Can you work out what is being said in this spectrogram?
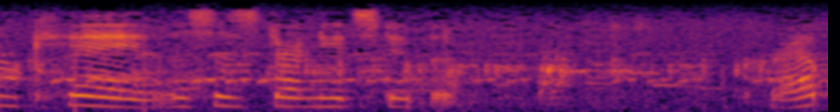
Okay, this is starting to get stupid. Crap.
